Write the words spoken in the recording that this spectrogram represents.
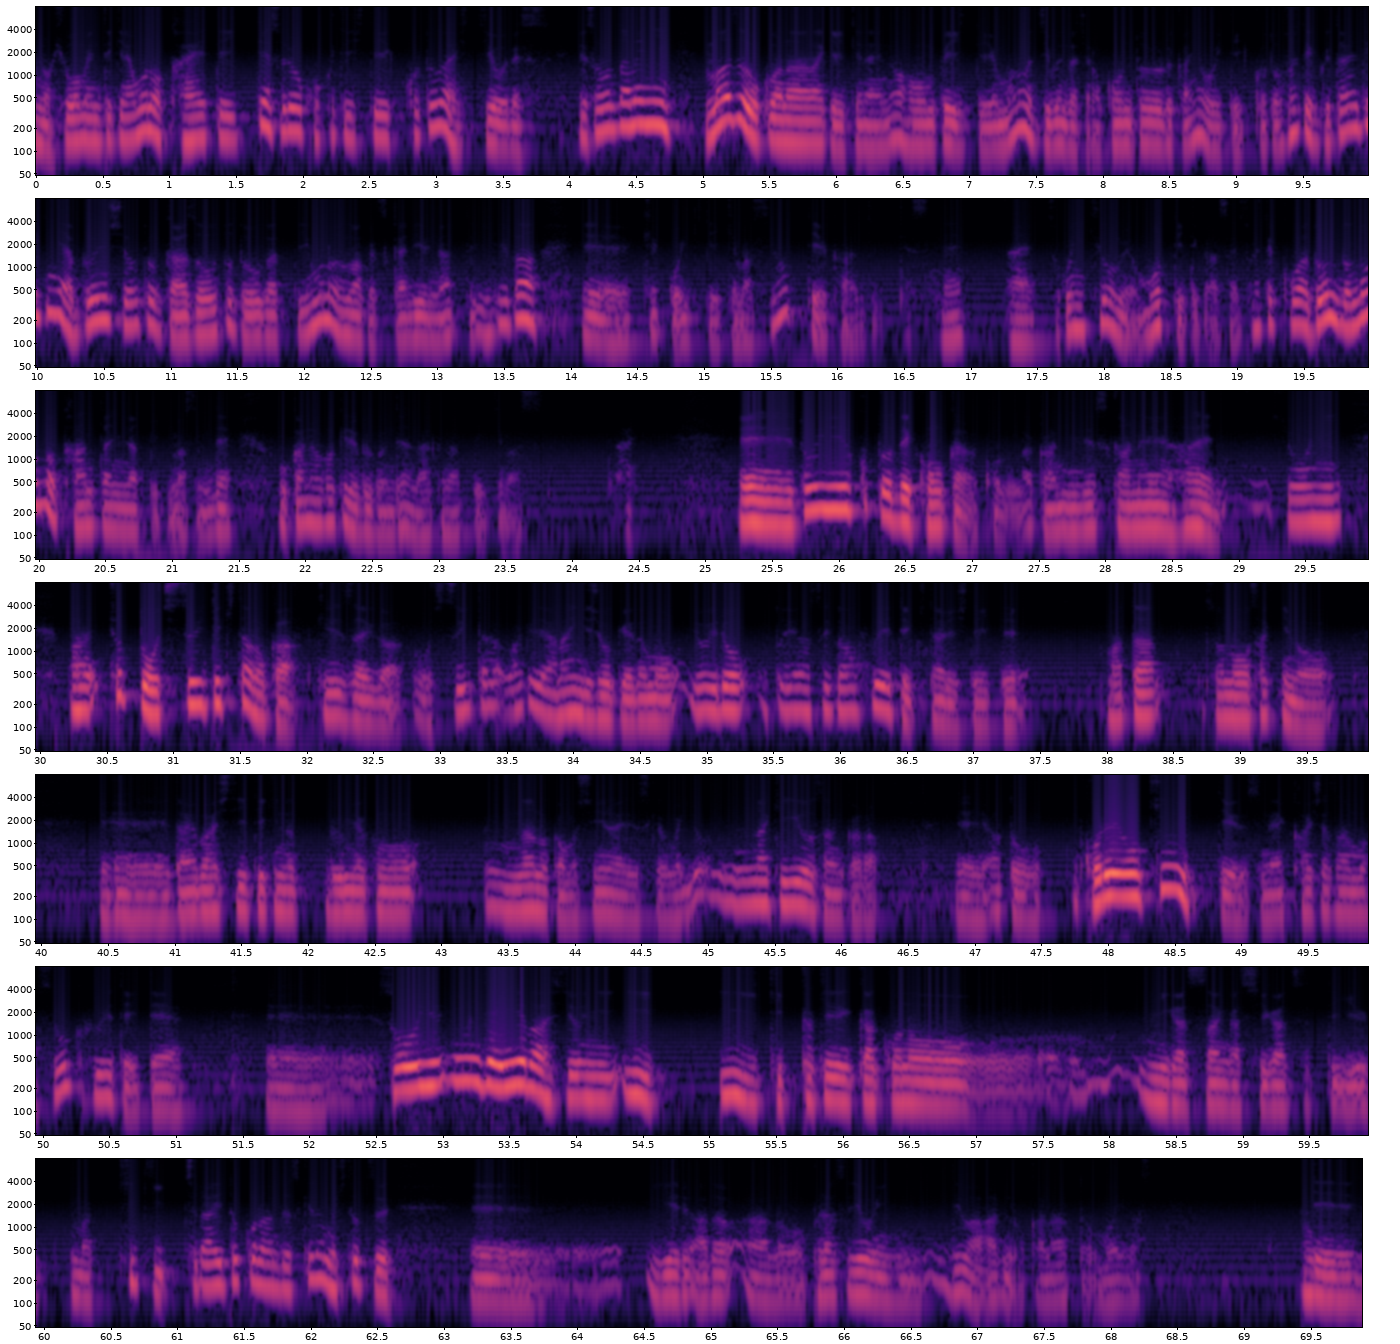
の表面的なものを変えていってそれを告知していくことが必要です。でそのために、まず行わなきゃいけないのは、ホームページっていうものを自分たちのコントロール下に置いていくこと、そして具体的には文章と画像と動画っていうものをうまく使えるようになっていれば、えー、結構生きていけますよっていう感じですね。はい、そこに興味を持っていてください。そしてここはどんどんどんどん簡単になっていきますので、お金をかける部分ではなくなっていきます。はいえー、ということで、今回はこんな感じですかね。はい。非常にまあ、ちょっと落ち着いてきたのか、経済が落ち着いたわけではないんでしょうけれども、いろいろお問い合わせが増えてきたりしていて、また、そのさっきの、えー、ダイバーシティ的な文脈もなのかもしれないですけども、いろんな企業さんから、えー、あと、これを機にっていうですね、会社さんもすごく増えていて、えー、そういう意味で言えば非常にいいいいきっかけがこの2月3月4月っていう、まあ、危機辛いとこなんですけども一つ、えー、言えるあだあのプラス要因ではあるのかなと思います。で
